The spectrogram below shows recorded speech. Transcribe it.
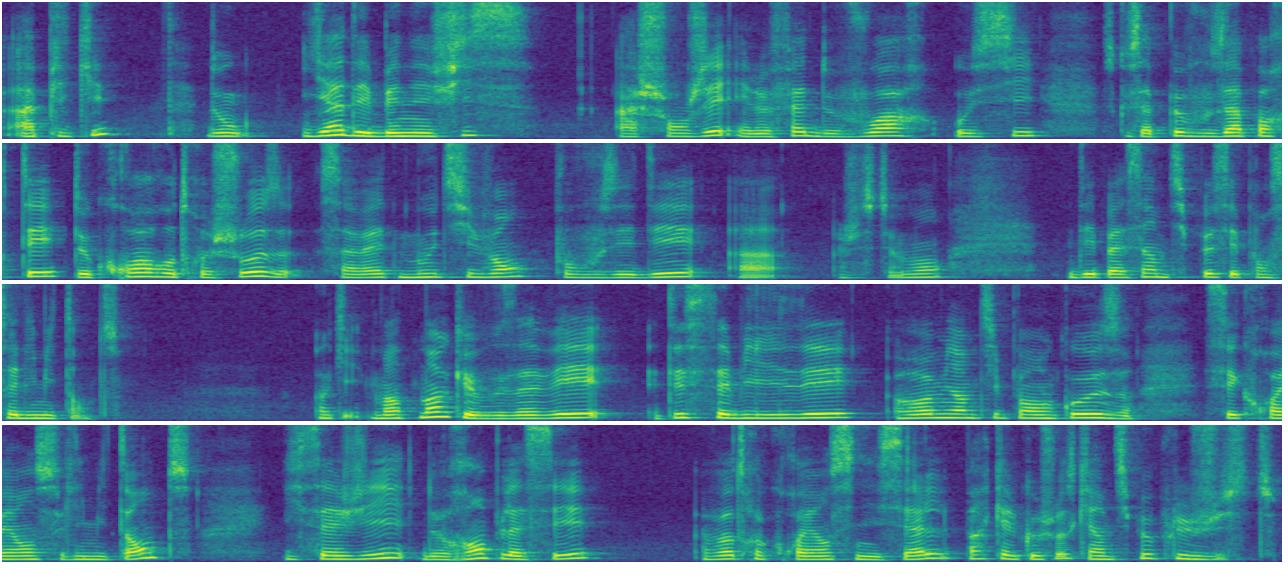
appliquées. Donc il y a des bénéfices à changer et le fait de voir aussi ce que ça peut vous apporter, de croire autre chose, ça va être motivant pour vous aider à justement dépasser un petit peu ces pensées limitantes. Ok, maintenant que vous avez déstabilisé, remis un petit peu en cause ces croyances limitantes, il s'agit de remplacer votre croyance initiale par quelque chose qui est un petit peu plus juste,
